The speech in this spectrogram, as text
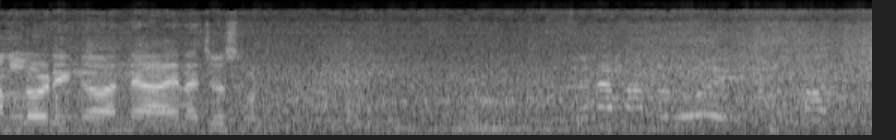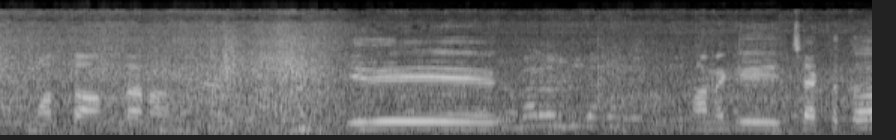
అన్లోడింగ్ అన్నీ ఆయన చూసుకుంటారు మొత్తం అంతా ఇది మనకి చెక్కతో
